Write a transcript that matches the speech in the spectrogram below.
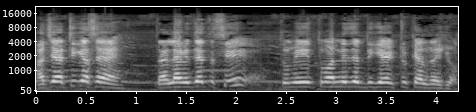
আচ্ছা ঠিক আছে। তাহলে আমি যেতেছি তুমি তোমার নিজের দিকে একটু খেয়াল রাখো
